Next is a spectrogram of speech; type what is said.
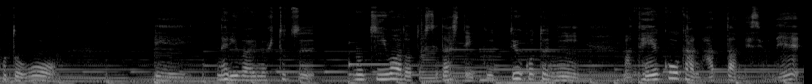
ことを、えー、なりわいの一つのキーワードとして出していくっていうことに、まあ、抵抗感があったんですよね。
